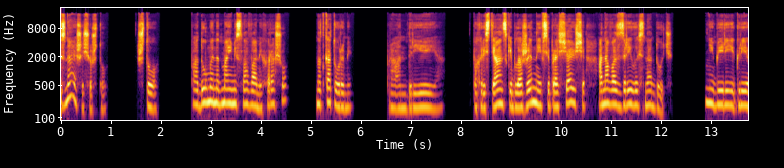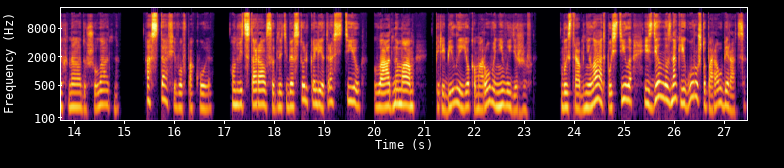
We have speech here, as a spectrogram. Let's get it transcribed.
знаешь еще что?» «Что?» «Подумай над моими словами, хорошо?» «Над которыми?» «Про Андрея». По-христиански, блаженно и всепрощающе, она воззрилась на дочь. «Не бери грех на душу, ладно? Оставь его в покое. Он ведь старался для тебя столько лет, растил. Ладно, мам, перебила ее Комарова, не выдержав. Быстро обняла, отпустила и сделала знак Егору, что пора убираться.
